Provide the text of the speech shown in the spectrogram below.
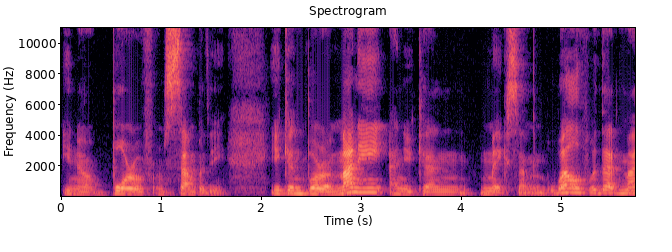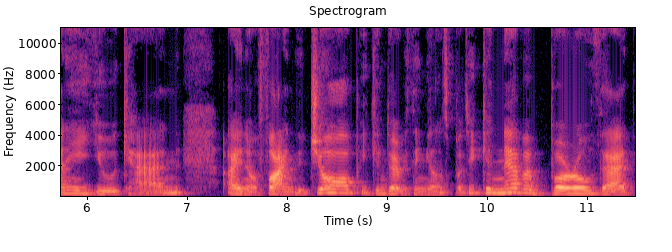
you know borrow from somebody. You can borrow money and you can make some wealth with that money. You can i know find a job you can do everything else but you can never borrow that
